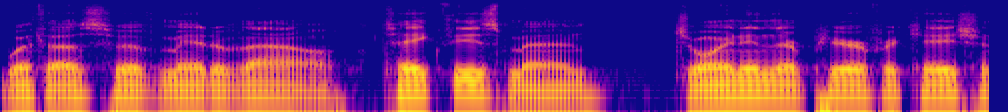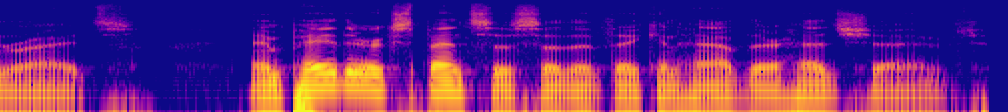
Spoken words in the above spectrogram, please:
with us who have made a vow. Take these men, join in their purification rites, and pay their expenses so that they can have their heads shaved.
